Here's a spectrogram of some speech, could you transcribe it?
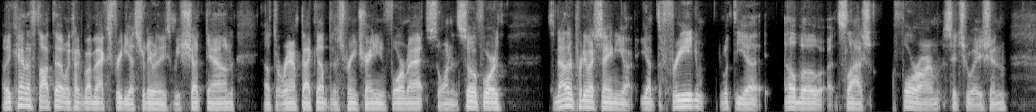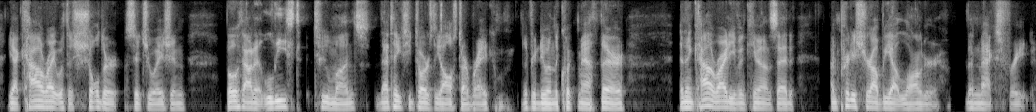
And we kind of thought that when we talked about Max Fried yesterday, when he's going to be shut down, have to ramp back up in the spring training format, so on and so forth. So now they're pretty much saying you got, you got the Fried with the uh, elbow slash forearm situation. You got Kyle Wright with the shoulder situation, both out at least two months. That takes you towards the All Star break if you're doing the quick math there. And then Kyle Wright even came out and said, I'm pretty sure I'll be out longer than Max Fried.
